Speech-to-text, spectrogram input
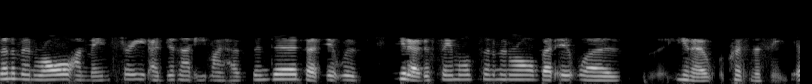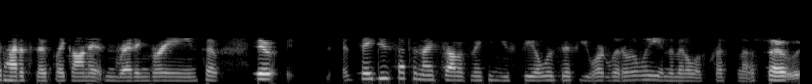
cinnamon roll on Main Street. I did not eat. My husband did, but it was you know the same old cinnamon roll, but it was you know Christmassy. It had a snowflake on it and red and green. So there they do such a nice job of making you feel as if you are literally in the middle of Christmas. So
